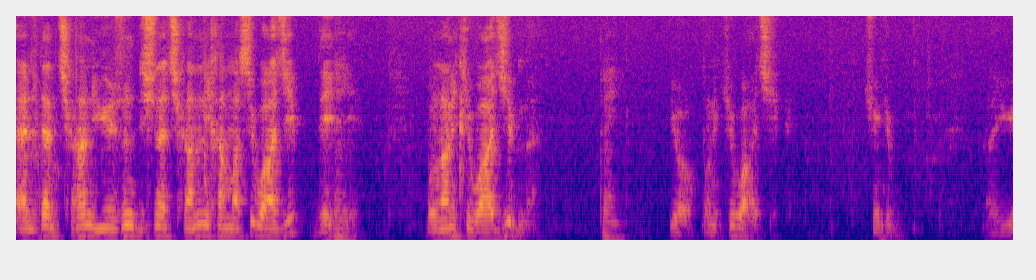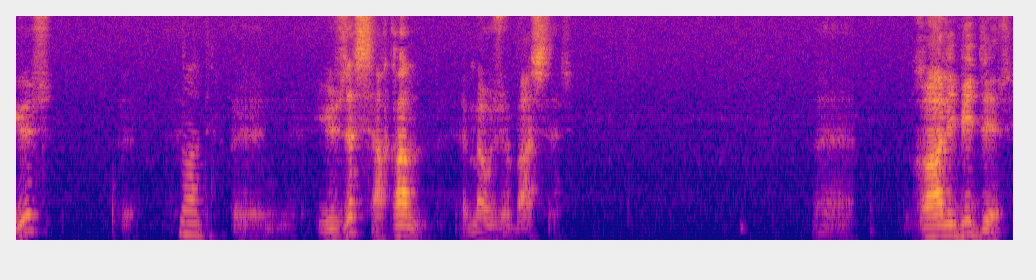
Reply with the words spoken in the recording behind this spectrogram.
elden çıkan yüzün dışına çıkanın yıkanması vacip değil. Değil. Bunlarınki vacip mi? Değil. Yok, bununki vacip. Çünkü e, yüz, Nadir. e, yüzde sakal mevzu bastır. E, Galibidir.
